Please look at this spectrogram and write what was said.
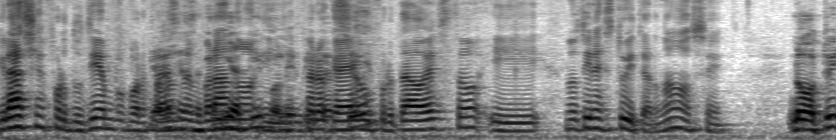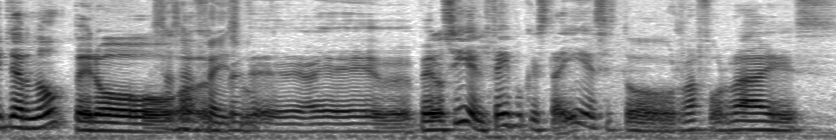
Gracias por tu tiempo, por estar a ti, temprano a ti y por espero que hayas disfrutado esto y no tienes Twitter, ¿no? ¿O Sí. No, Twitter no, pero. Estás en Facebook. eh, eh, pero sí, el Facebook está ahí, es esto, Rafa Raes.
